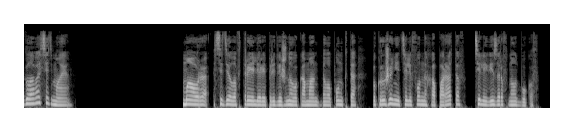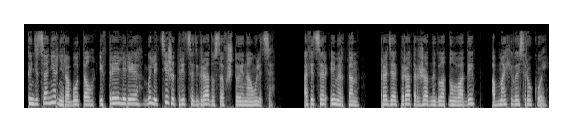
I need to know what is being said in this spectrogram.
Глава седьмая. Маура сидела в трейлере передвижного командного пункта в окружении телефонных аппаратов, телевизоров, ноутбуков. Кондиционер не работал, и в трейлере были те же 30 градусов, что и на улице. Офицер Эмертон, радиооператор, жадно глотнул воды, обмахиваясь рукой.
